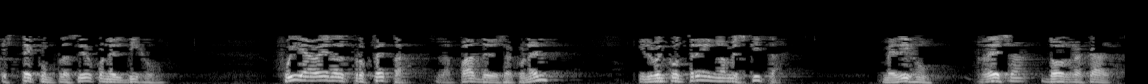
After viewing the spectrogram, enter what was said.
esté complacido con él, dijo, fui a ver al profeta, la paz de Dios con él, y lo encontré en la mezquita. Me dijo, reza dos rakat.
